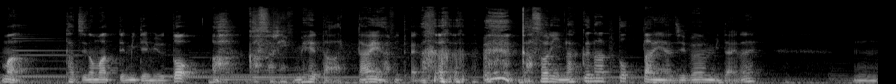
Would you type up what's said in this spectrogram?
まあ立ち止まって見てみるとあガソリンメーターあったんやみたいな。ガソリンなくなっとったんや自分みたいなね。うん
